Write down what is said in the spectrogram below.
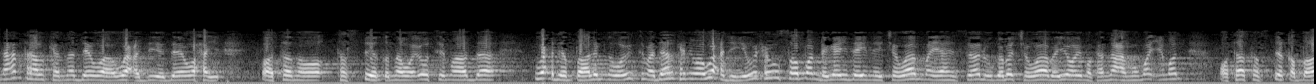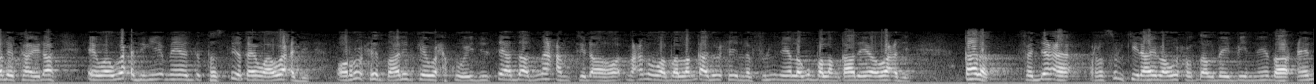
Nacamta halkana dee waa wacdi dee waay waatanoo tasdiiqna way utimaadaa wacdi aalibna way utimaada halkani waa wacdigii wuxuu u soo bandhigay de inay jawaab may ahayn su'aal ugaba jawaabayo o imaka nacam uma iman oo taa tasdiiqa daalibka ay dhah ee waa wacdigii tasdiiqe waa wacdi. Oo ruuxii daalibkae wax ku weydiisay haddaad nacam tidhaaho macnuhu waa ballanqaad wixii la fulinayo lagu ballan waa wacdi. Qaala fadaca rasuulka ilaahay baa wuxuu dalbay binidacin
